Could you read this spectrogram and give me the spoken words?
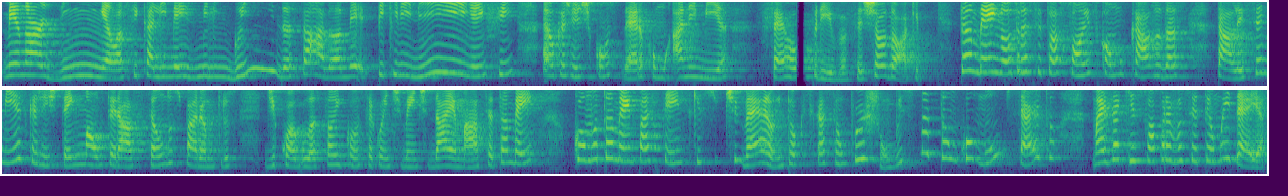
menorzinha, ela fica ali meio esmilinguida, sabe? Ela é pequenininha, enfim, é o que a gente considera como anemia ferropriva. Fechou, Doc? Também outras situações, como o caso das talassemias, que a gente tem uma alteração dos parâmetros de coagulação e, consequentemente, da hemácia também, como também pacientes que tiveram intoxicação por chumbo. Isso não é tão comum, certo? Mas aqui só para você ter uma ideia.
